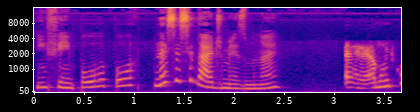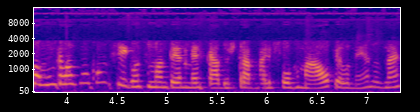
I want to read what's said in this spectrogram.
enfim, por, por necessidade mesmo, né? É, é muito comum que elas não consigam se manter no mercado de trabalho formal, pelo menos, né?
